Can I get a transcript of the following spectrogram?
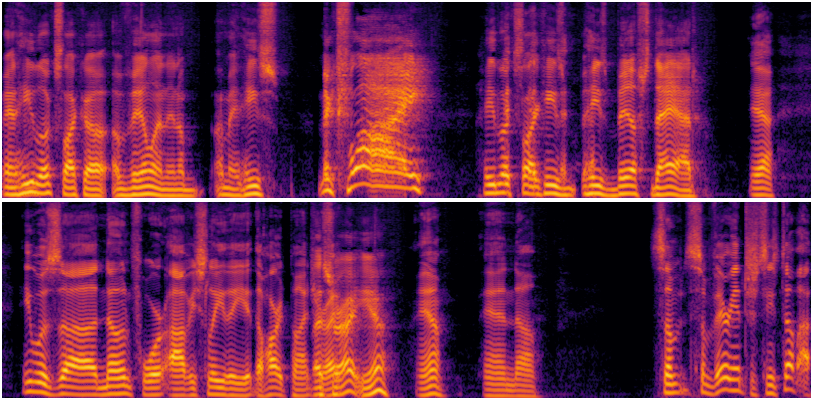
Man, he looks like a, a villain in a, I mean, he's McFly. He looks like he's, he's Biff's dad. Yeah. He was uh, known for obviously the the hard punch. That's right. Yeah. Yeah, and uh, some some very interesting stuff. I,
